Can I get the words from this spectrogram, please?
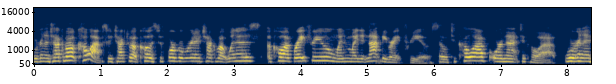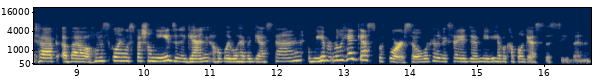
we're going to talk about co-ops. We talked about co-ops before, but we're going to talk about when is a co-op right for you and when might it not be right for you. So to co-op or not to co-op. We're going to talk about homeschooling with special needs. And again, hopefully we'll have a guest on. We haven't really had guests before, so we're kind of excited to maybe have a couple of guests this season.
